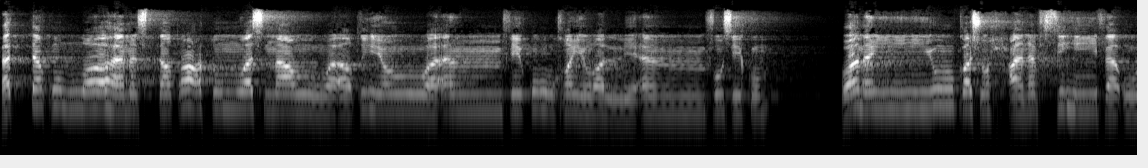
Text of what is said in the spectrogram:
فاتقوا الله ما استطعتم واسمعوا وأطيعوا وأنفقوا خيرا لأنفسكم ومن يوق شح نفسه فأولئك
